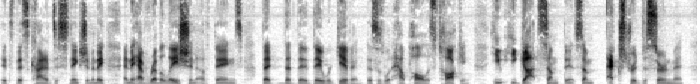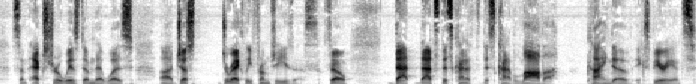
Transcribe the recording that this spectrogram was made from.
It's this kind of distinction, and they and they have revelation of things that that they, they were given. This is what how Paul is talking. He he got something, some extra discernment, some extra wisdom that was uh, just directly from Jesus. So that that's this kind of this kind of lava kind of experience.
